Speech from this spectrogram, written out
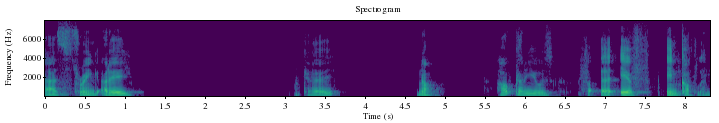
as string array. Okay. Now, how can you use uh, if in Kotlin?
